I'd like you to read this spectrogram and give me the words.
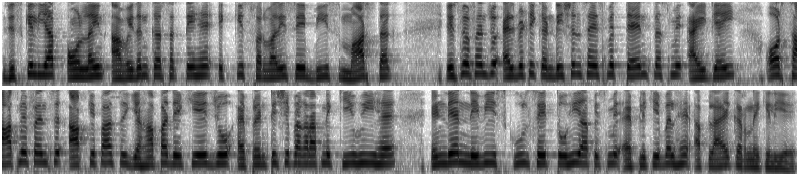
जिसके लिए आप ऑनलाइन आवेदन कर सकते हैं 21 फरवरी से 20 मार्च तक। इसमें फ्रेंड्स जो एलिबिलिटी कंडीशन है, इसमें टेन प्लस में आईटीआई और साथ में फ्रेंड्स आपके पास यहाँ पर देखिए, जो अप्रेंटिसशिप अगर आपने की हुई है इंडियन नेवी स्कूल से तो ही आप इसमें एप्लीकेबल है अप्लाई करने के लिए।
